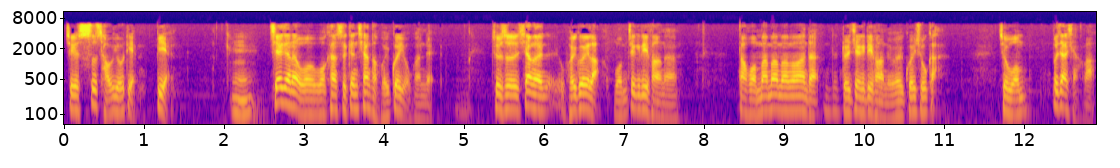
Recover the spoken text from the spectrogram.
这个思潮有点变。嗯。这个呢，我我看是跟香港回归有关的，就是香港回归了，我们这个地方呢，大伙慢慢慢慢慢的对这个地方有个归属感，就我们不再想了，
